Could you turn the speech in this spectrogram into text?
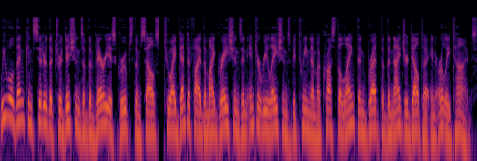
We will then consider the traditions of the various groups themselves, to identify the migrations and interrelations between them across the length and breadth of the Niger Delta in early times.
